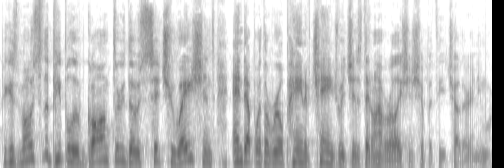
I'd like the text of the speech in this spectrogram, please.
because most of the people who've gone through those situations end up with a real pain of change, which is they don't have a relationship with each other anymore.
